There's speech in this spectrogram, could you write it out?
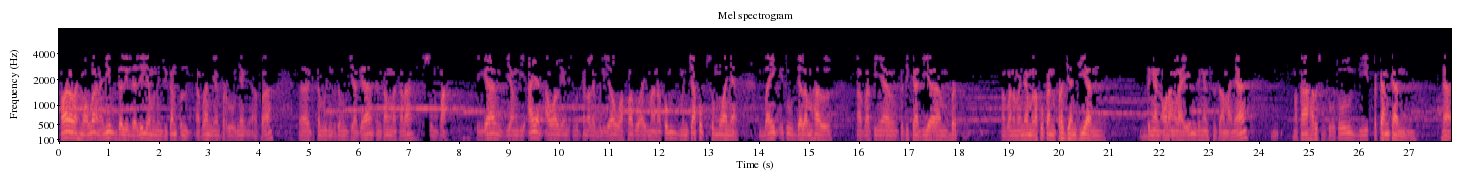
Qala rahimahullah, nah ini dalil-dalil yang menunjukkan pen, apa ya perlunya apa uh, kita menjaga tentang masalah sumpah. Hingga yang di ayat awal yang disebutkan oleh beliau wafatu aimanakum mencakup semuanya. Baik itu dalam hal apa artinya ketika dia ber, apa namanya melakukan perjanjian dengan orang lain dengan sesamanya maka harus betul-betul ditekankan. Nah,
